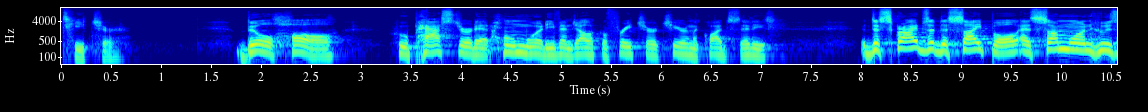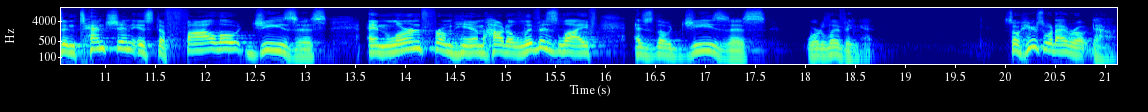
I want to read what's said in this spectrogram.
teacher. Bill Hall, who pastored at Homewood Evangelical Free Church here in the Quad Cities, describes a disciple as someone whose intention is to follow Jesus and learn from him how to live his life as though Jesus were living it. So here's what I wrote down.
